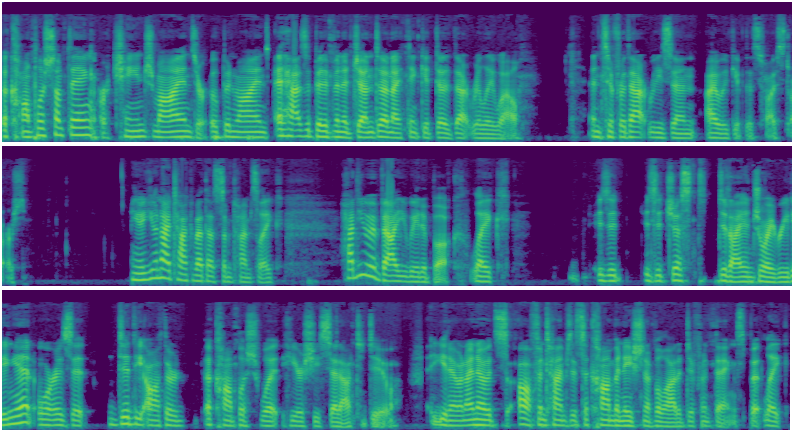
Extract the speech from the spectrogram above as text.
accomplish something or change minds or open minds, it has a bit of an agenda. And I think it does that really well. And so for that reason, I would give this five stars. You know, you and I talk about that sometimes. Like, how do you evaluate a book? Like, is it is it just did I enjoy reading it, or is it did the author accomplish what he or she set out to do? you know, and I know it's oftentimes it's a combination of a lot of different things, but like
